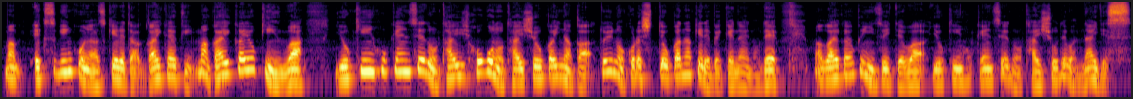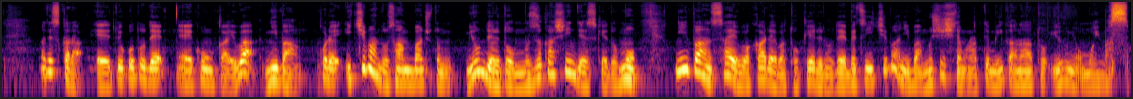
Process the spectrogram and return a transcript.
まあ、X 銀行に預けられた外貨預金、まあ、外貨預金は預金保険制度の対保護の対象か否かというのをこれ知っておかなければいけないので、まあ、外貨預金については預金保険制度の対象ではないです。ですから、えー、ということで、えー、今回は2番これ1番と3番ちょっと読んでると難しいんですけども2番さえ分かれば解けるので別に1番2番無視してもらってもいいかなというふうに思います。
